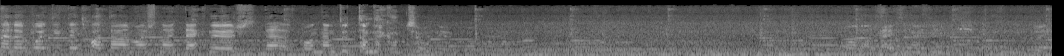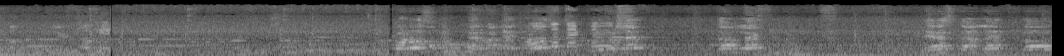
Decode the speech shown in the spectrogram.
előbb volt itt egy hatalmas nagy teknős, de pont nem tudtam bekapcsolni a kamerát. Okay. Oda teknős! Turn left. Yes, left. Now,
